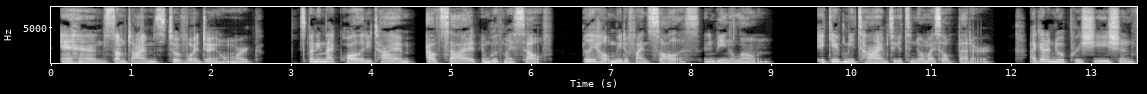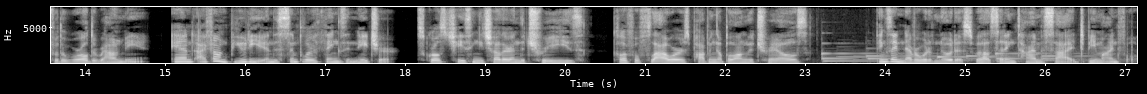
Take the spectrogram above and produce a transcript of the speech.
and sometimes to avoid doing homework. Spending that quality time outside and with myself really helped me to find solace in being alone. It gave me time to get to know myself better. I got a new appreciation for the world around me, and I found beauty in the simpler things in nature squirrels chasing each other in the trees, colorful flowers popping up along the trails things I never would have noticed without setting time aside to be mindful.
